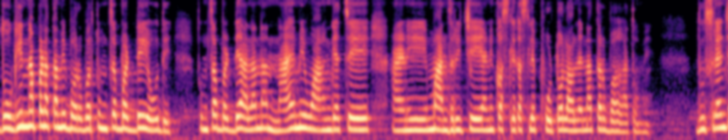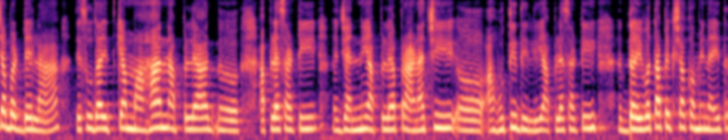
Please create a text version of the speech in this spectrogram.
दोघींना पण आता मी बरोबर तुमचा बड्डे येऊ दे. तुमचा बड्डे आला ना नाही मी वांग्याचे आणि मांजरीचे आणि कसले कसले फोटो लावले ना तर बघा तुम्ही. दुसऱ्यांच्या बड्डेला ते सुद्धा इतक्या महान आपल्या आपल्यासाठी ज्यांनी आपल्या प्राणाची आहुती दिली आपल्यासाठी दैवतापेक्षा कमी नाहीत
